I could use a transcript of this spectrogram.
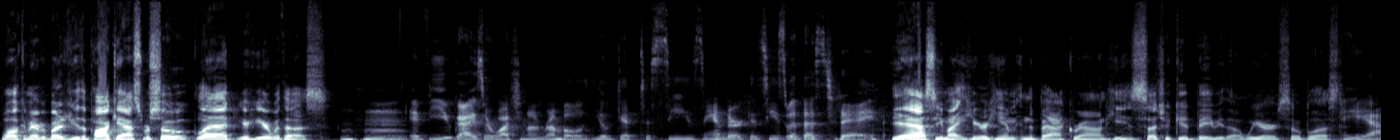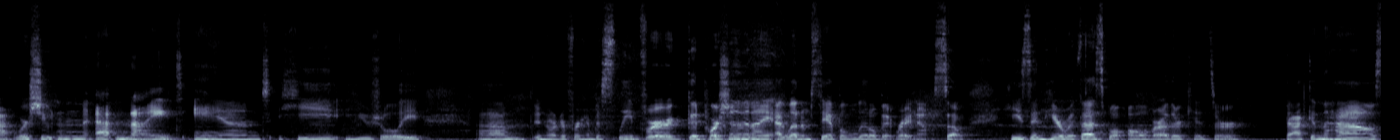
Welcome, everybody, to the podcast. We're so glad you're here with us. Mm-hmm. If you guys are watching on Rumble, you'll get to see Xander because he's with us today. Yeah, so you might hear him in the background. He's such a good baby, though. We are so blessed. Yeah, we're shooting at night, and he usually, um, in order for him to sleep for a good portion of the night, I let him stay up a little bit right now. So he's in here with us while all of our other kids are back in the house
